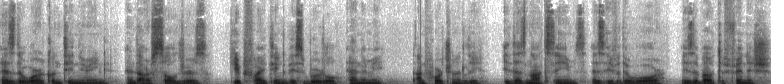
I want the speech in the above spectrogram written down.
As the war continuing and our soldiers keep fighting this brutal enemy, unfortunately, it does not seem as if the war is about to finish.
